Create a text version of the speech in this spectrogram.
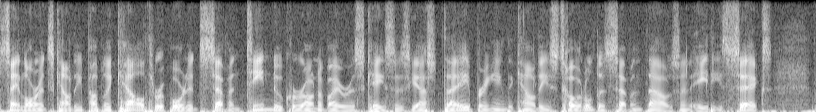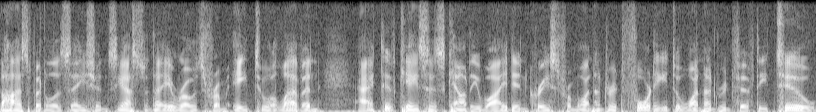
St. Lawrence County Public Health reported 17 new coronavirus cases yesterday, bringing the county's total to 7,086. The hospitalizations yesterday rose from 8 to 11. Active cases countywide increased from 140 to 152.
